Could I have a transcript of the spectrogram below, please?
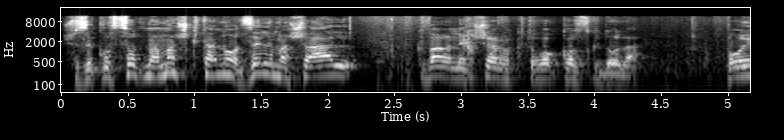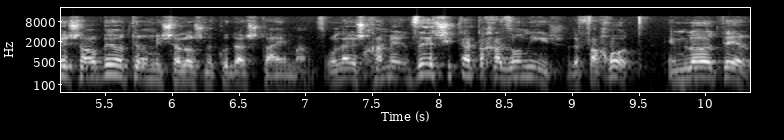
שזה כוסות ממש קטנות, זה למשל כבר נחשב כוס גדולה. פה יש הרבה יותר מ-3.2 אאונס, אולי יש חמש, זה שיטת החזון איש, לפחות, אם לא יותר.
